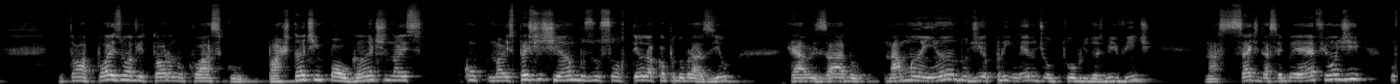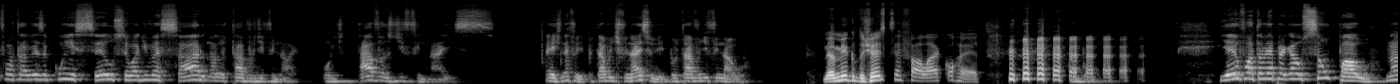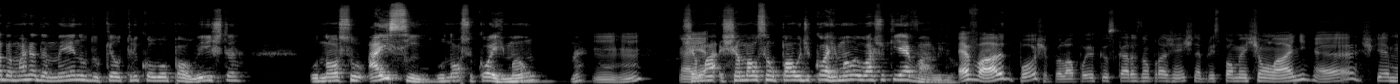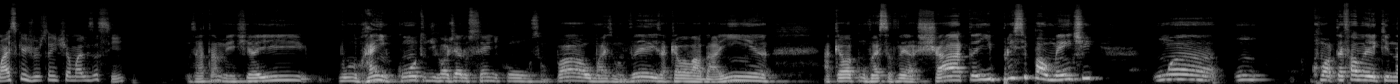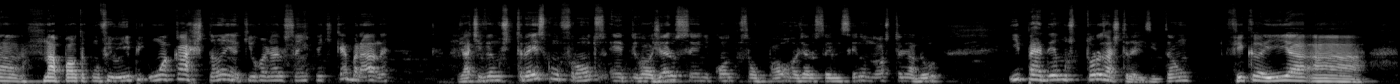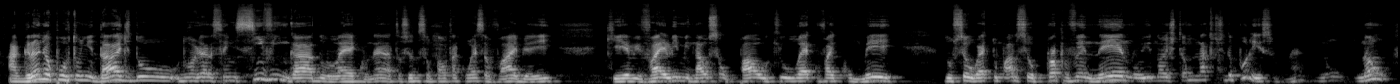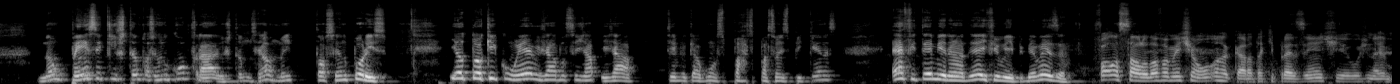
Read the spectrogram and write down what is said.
Então, após uma vitória no clássico bastante empolgante, nós, nós prestigiamos o sorteio da Copa do Brasil realizado na manhã do dia 1 de outubro de 2020, na sede da CBF, onde o Fortaleza conheceu o seu adversário nas oitavas de final. Oitavas de finais. É isso, né, Felipe? Oitava de finais, Felipe? Oitava de final. Meu amigo, do jeito que você falar é correto. Tá e aí o Fortaleza vai pegar o São Paulo, nada mais nada menos do que o tricolor paulista, o nosso, aí sim, o nosso co-irmão, né? Uhum. Chamar, é... chamar o São Paulo de corrimão eu acho que é válido. É válido, poxa, pelo apoio que os caras dão pra gente, né? Principalmente online. É, acho que é mais que justo a gente chamar eles assim. Exatamente. E aí, o reencontro de Rogério Senni com o São Paulo, mais uma vez, aquela ladainha, aquela conversa velha chata, e principalmente uma. Um, como até falei aqui na, na pauta com o Felipe, uma castanha que o Rogério Senni tem que quebrar, né? Já tivemos três confrontos entre Rogério Ceni contra o São Paulo, Rogério Ceni sendo o nosso treinador, e perdemos todas as três. Então, fica aí a, a, a grande oportunidade do, do Rogério Ceni se vingar do Leco, né? A torcida do São Paulo tá com essa vibe aí, que ele vai eliminar o São Paulo, que o Leco vai comer do seu vai tomar do seu próprio veneno, e nós estamos na torcida por isso, né? Não, não, não pense que estamos torcendo o contrário, estamos realmente torcendo por isso. E eu tô aqui com ele, já você já, já teve aqui algumas participações pequenas. FT Miranda, e aí, Felipe, beleza? Fala, Saulo, novamente é honra, cara, estar tá aqui presente hoje, né,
